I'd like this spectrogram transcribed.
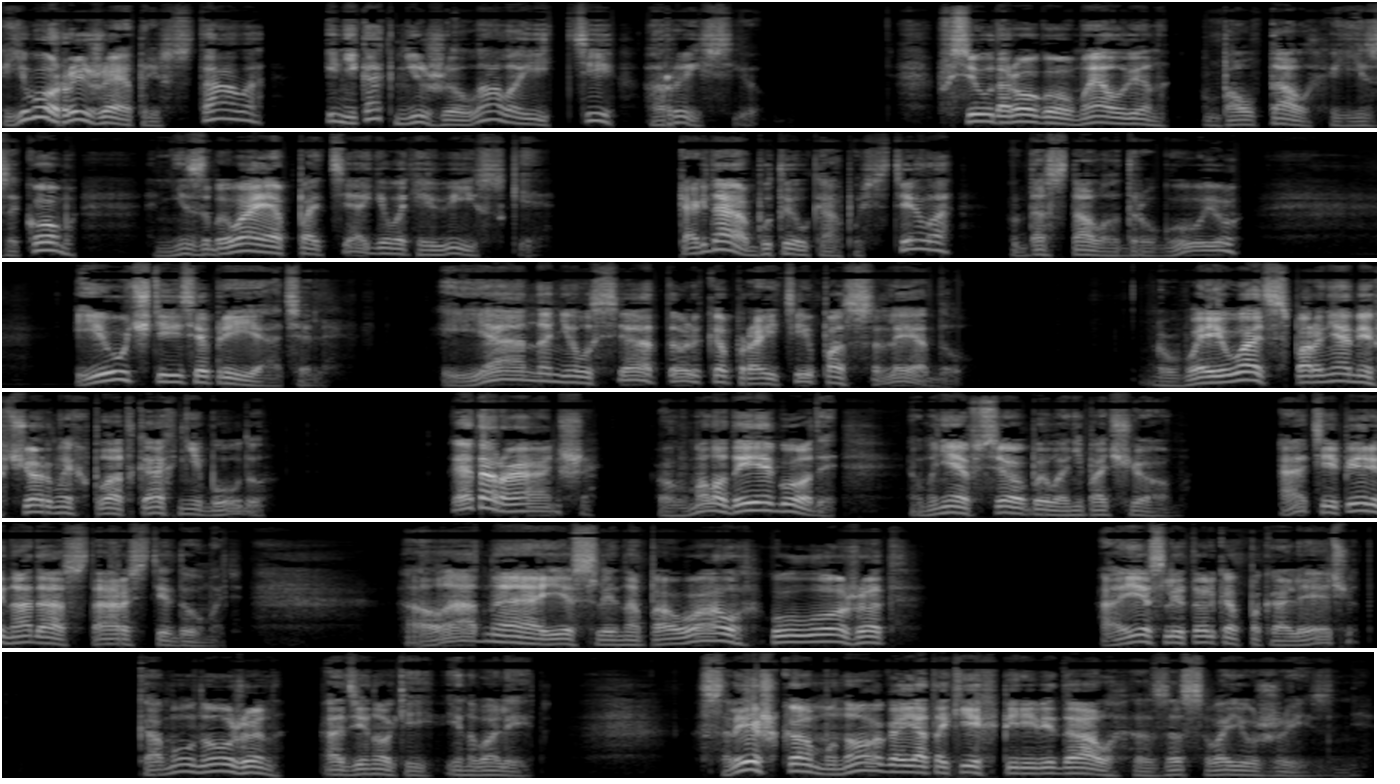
Его рыжая пристала и никак не желала идти рысью. Всю дорогу Мелвин болтал языком, не забывая подтягивать виски. Когда бутылка опустела, достала другую. И учтите, приятель, я нанялся только пройти по следу. Воевать с парнями в черных платках не буду. Это раньше, в молодые годы, мне все было нипочем. А теперь надо о старости думать. Ладно, если наповал уложат, а если только покалечат? Кому нужен одинокий инвалид? Слишком много я таких перевидал за свою жизнь.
